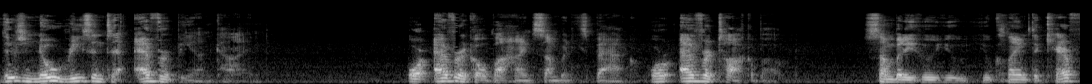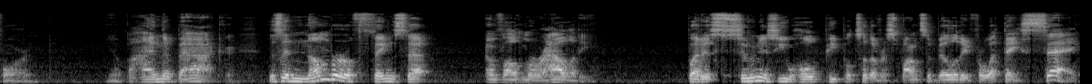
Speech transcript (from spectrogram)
There's no reason to ever be unkind or ever go behind somebody's back or ever talk about somebody who you, you claim to care for you know behind their back there's a number of things that involve morality. But as soon as you hold people to the responsibility for what they say,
